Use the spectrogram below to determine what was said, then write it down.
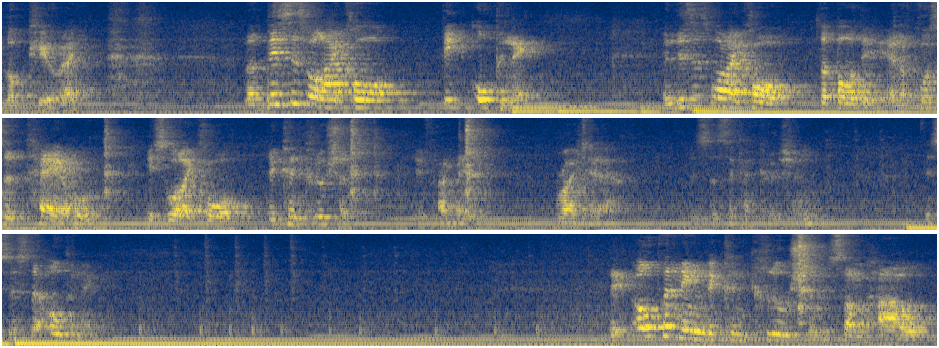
Look cute, right? now this is what I call the opening. And this is what I call the body. And of course the tail is what I call the conclusion, if I may, right here. This is the conclusion. This is the opening. The opening, the conclusion somehow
